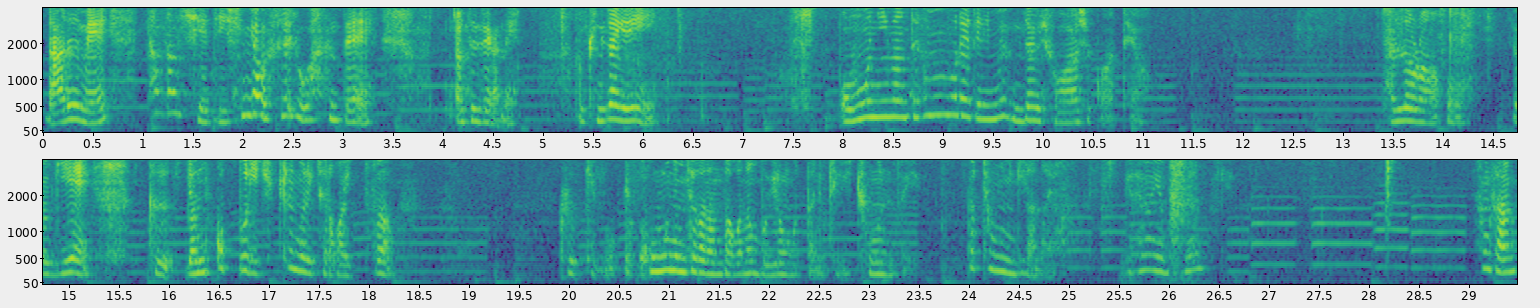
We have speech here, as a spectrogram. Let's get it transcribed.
나름의 평상시에 되게 신경을 쓰려고 하는데 아무튼 제가 네 굉장히 어머님한테 선물해드리면 굉장히 좋아하실 것 같아요. 잘 널어가고 여기에 그 연꽃뿌리 추출물이 들어가 있어서 그렇게 뭐 고무 냄새가 난다거나 뭐 이런 것도 아니고 되게 좋은데 꽃향기가 나요. 이렇게 사용해보시면 항상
